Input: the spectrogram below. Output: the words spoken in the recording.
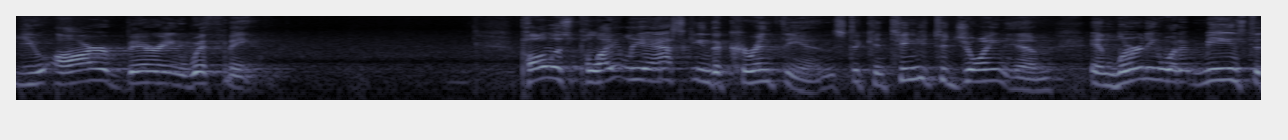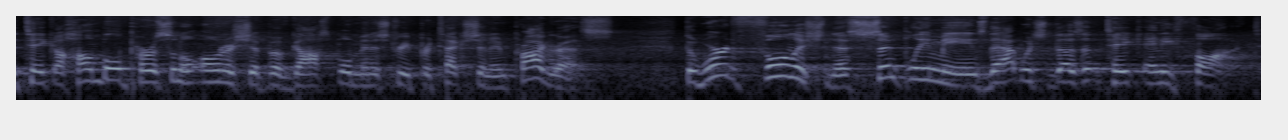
you are bearing with me. Paul is politely asking the Corinthians to continue to join him in learning what it means to take a humble personal ownership of gospel ministry protection and progress. The word foolishness simply means that which doesn't take any thought.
